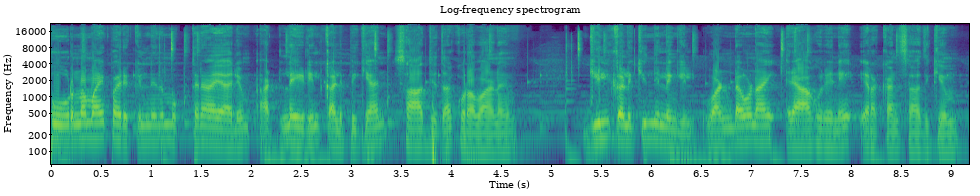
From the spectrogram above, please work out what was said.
പൂർണമായി പരുക്കിൽ നിന്ന് മുക്തനായാലും അട്ലൈഡിൽ കളിപ്പിക്കാൻ സാധ്യത കുറവാണ്. ഗിൽ കളിക്കുന്നില്ലെങ്കിൽ വൺ ഡൗണായി രാഹുലിനെ ഇറക്കാൻ സാധിക്കും.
